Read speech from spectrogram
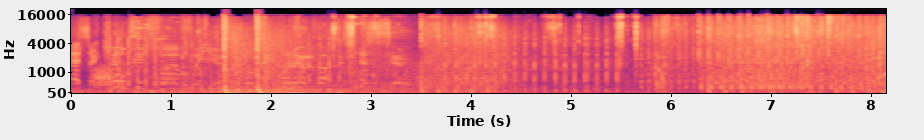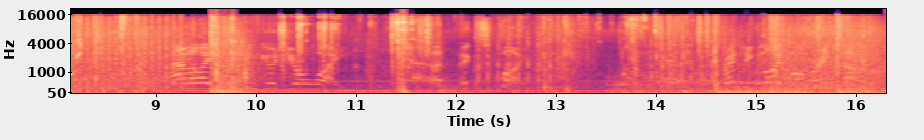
and that's a kill confirmed for you. What aircraft is necessary? Allies looking good your way. That makes five. Friendly glide bomber incoming.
